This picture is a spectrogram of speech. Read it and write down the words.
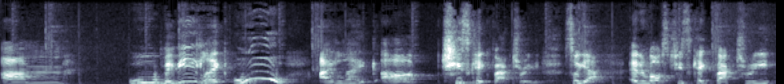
Um ooh maybe like ooh i like uh cheesecake factory. So yeah it involves cheesecake factory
